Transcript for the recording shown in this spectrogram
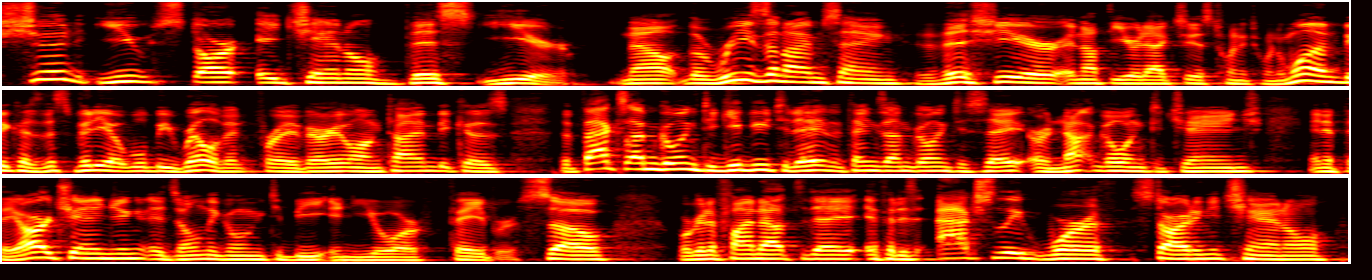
Should you start a channel this year? Now, the reason I'm saying this year and not the year it actually is 2021, because this video will be relevant for a very long time because the facts I'm going to give you today and the things I'm going to say are not going to change. And if they are changing, it's only going to be in your favor. So we're going to find out today if it is actually worth starting a channel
